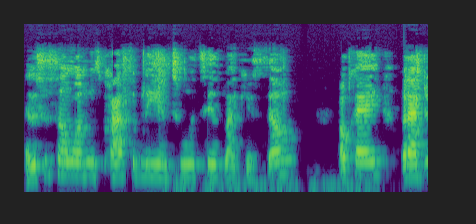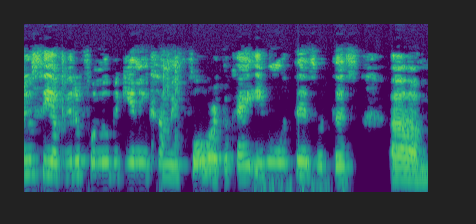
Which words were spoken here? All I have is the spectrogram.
and this is someone who's possibly intuitive like yourself. Okay, but I do see a beautiful new beginning coming forth. Okay, even with this, with this um,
